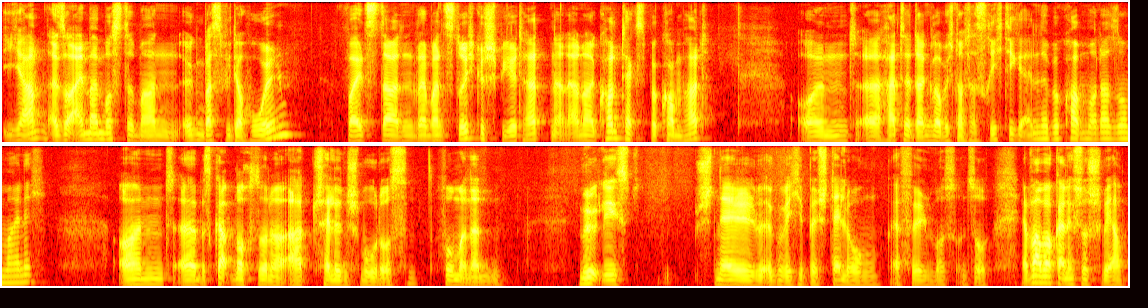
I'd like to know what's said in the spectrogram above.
Ja, also einmal musste man irgendwas wiederholen, weil es dann, wenn man es durchgespielt hat, einen anderen Kontext bekommen hat. Und äh, hatte dann, glaube ich, noch das richtige Ende bekommen oder so, meine ich. Und äh, es gab noch so eine Art Challenge-Modus, wo man dann möglichst schnell irgendwelche Bestellungen erfüllen muss und so. Er war aber auch gar nicht so schwer,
